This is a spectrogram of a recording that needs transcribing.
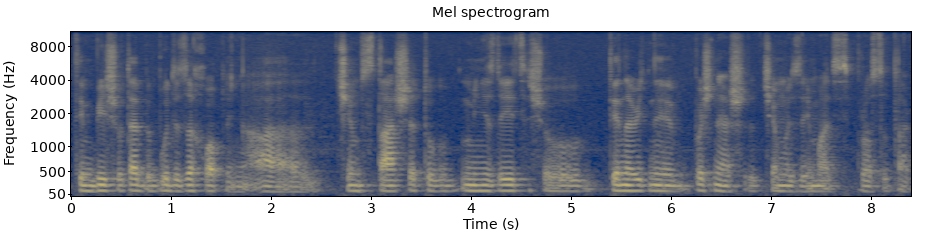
тим більше в тебе буде захоплення. А чим старше, то мені здається, що ти навіть не почнеш чимось займатися просто так.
